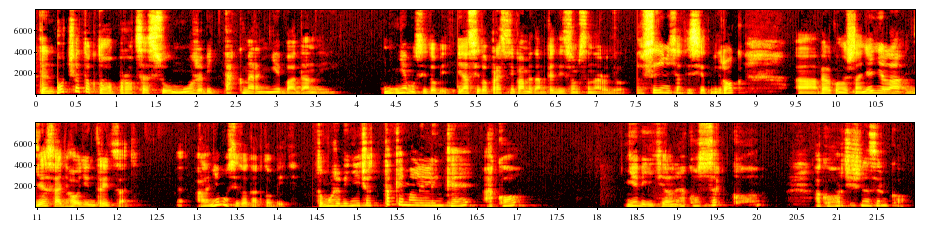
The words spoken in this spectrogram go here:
Ten počiatok toho procesu môže byť takmer nebadaný. Nemusí to byť. Ja si to presne pamätám, kedy som sa narodil. 77. rok, a veľkonočná nedela, 10 hodín 30. Ale nemusí to takto byť. To môže byť niečo také malilinké, ako neviditeľné, ako zrko. Ako horčičné zrnko.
